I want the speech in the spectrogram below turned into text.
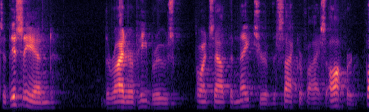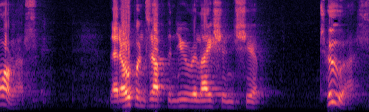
to this end, the writer of Hebrews points out the nature of the sacrifice offered for us that opens up the new relationship to us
